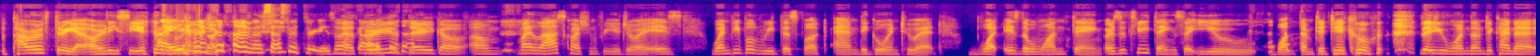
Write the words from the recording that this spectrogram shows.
The power of three. I already see it. I, am obsessed with threes. Oh, there, there you go. Um, my last question for you, Joy, is when people read this book and they go into it, what is the one thing, or is it three things that you want them to take away, that you want them to kind of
